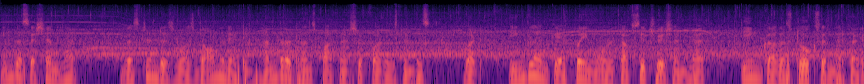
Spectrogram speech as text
இந்த செஷனில் West Indies was dominating hundred runs partnership for West Indies but இங்கிலாந்துக்கு எப்பயும் ஒரு டஃப் சுச்சுவேஷனில் டீமுக்காக ஸ்டோக்ஸ் இருந்திருக்காரு.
